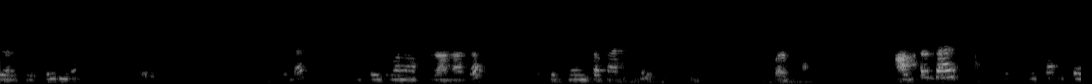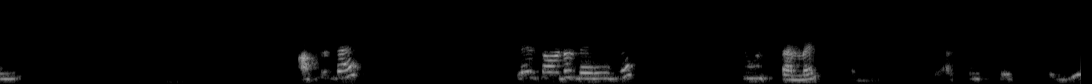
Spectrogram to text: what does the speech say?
are that this is one after another. Sequence of actions performed. After that, keep on sending. After that, place order there is a choose payment. So action state will be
